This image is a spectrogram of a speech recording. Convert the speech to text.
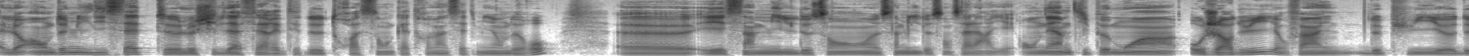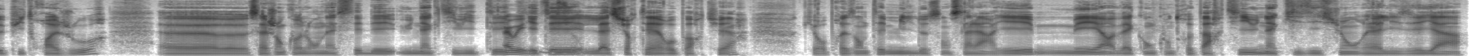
En 2017, le chiffre d'affaires était de 387 millions d'euros. Euh, et 5200, 5200 salariés. On est un petit peu moins aujourd'hui, enfin depuis, euh, depuis trois jours, euh, sachant que l'on a cédé une activité ah qui était la sûreté aéroportuaire, qui représentait 1200 salariés, mais avec en contrepartie une acquisition réalisée il y a,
